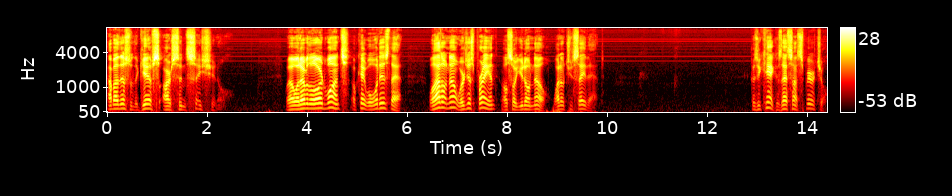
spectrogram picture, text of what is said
How about this one? The gifts are sensational. Well, whatever the Lord wants. Okay, well, what is that? Well, I don't know. We're just praying. Oh, so you don't know. Why don't you say that? Because you can't, because that's not spiritual.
